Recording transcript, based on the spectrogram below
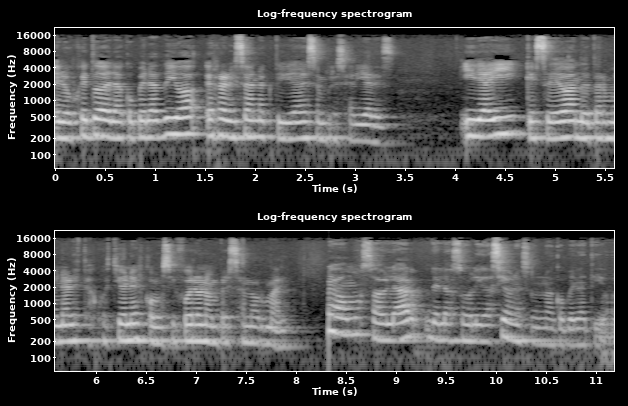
el objeto de la cooperativa es realizar actividades empresariales, y de ahí que se deban determinar estas cuestiones como si fuera una empresa normal. Ahora vamos a hablar de las obligaciones en una cooperativa.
